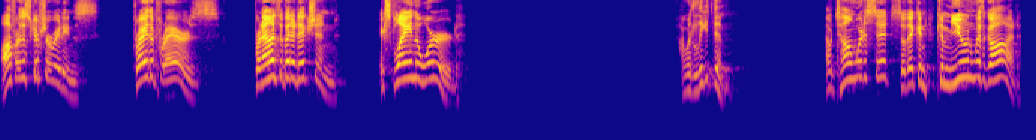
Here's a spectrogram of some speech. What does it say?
Offer the scripture readings, pray the prayers, pronounce the benediction, explain the word. I would lead them. I would tell them where to sit so they can commune with God.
